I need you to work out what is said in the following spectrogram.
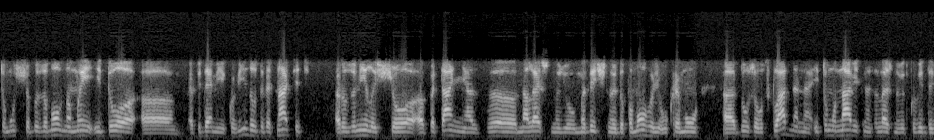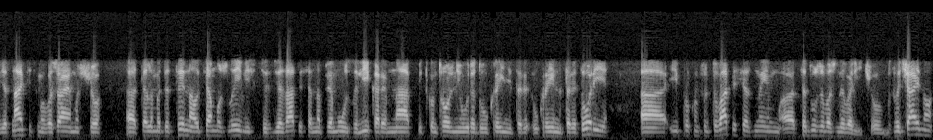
тому що безумовно ми і до епідемії ковіду 19 розуміли, що питання з належною медичною допомогою у Криму дуже ускладнене, і тому навіть незалежно від COVID-19 ми вважаємо, що Е, телемедицина, оця можливість зв'язатися напряму з лікарем на підконтрольній уряду України України території е, і проконсультуватися з ним е, це дуже важлива річ. Звичайно,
